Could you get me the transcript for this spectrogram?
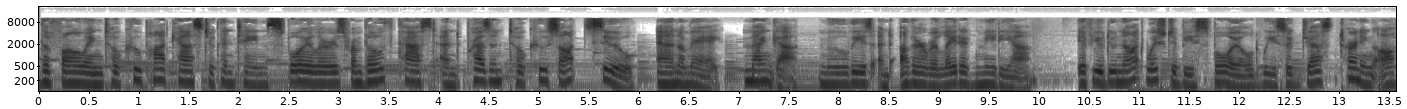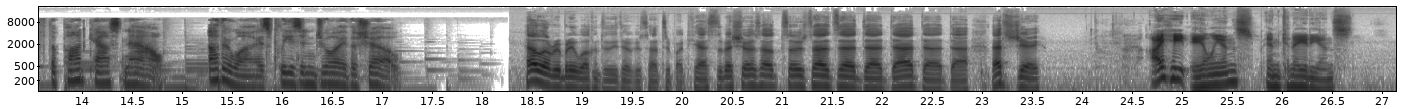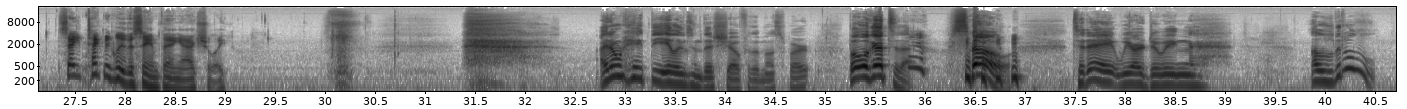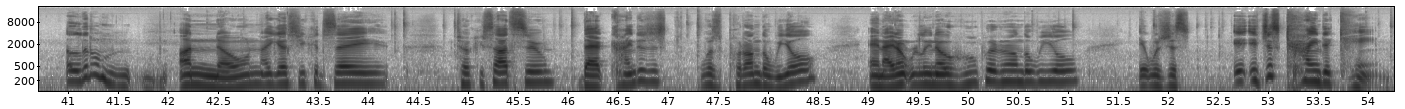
The following Toku podcast to contains spoilers from both past and present tokusatsu, anime, manga, movies, and other related media. If you do not wish to be spoiled, we suggest turning off the podcast now. Otherwise, please enjoy the show. Hello, everybody. Welcome to the Tokusatsu podcast. The best shows out. So da da da da da da. That's Jay. I hate aliens and Canadians. Say technically the same thing, actually. I don't hate the aliens in this show for the most part, but we'll get to that. Eh. so, today we are doing a little, a little unknown, I guess you could say, Tokusatsu that kind of just was put on the wheel, and I don't really know who put it on the wheel. It was just, it, it just kind of came,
